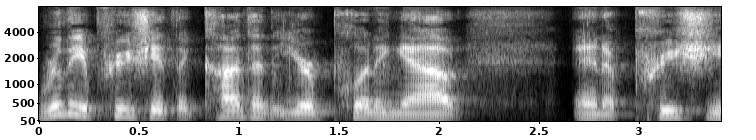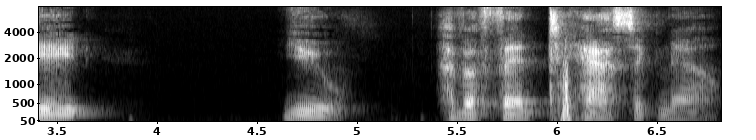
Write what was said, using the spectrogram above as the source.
Really appreciate the content that you're putting out and appreciate you. Have a fantastic now.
